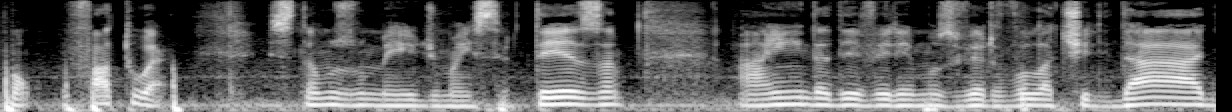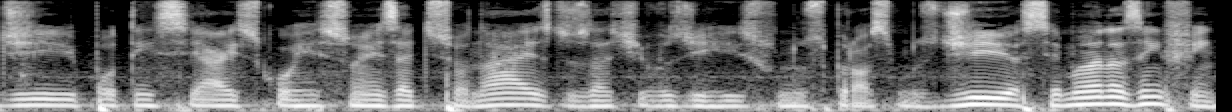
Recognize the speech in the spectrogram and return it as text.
Bom, fato é, estamos no meio de uma incerteza, ainda deveremos ver volatilidade, potenciais correções adicionais dos ativos de risco nos próximos dias, semanas, enfim.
